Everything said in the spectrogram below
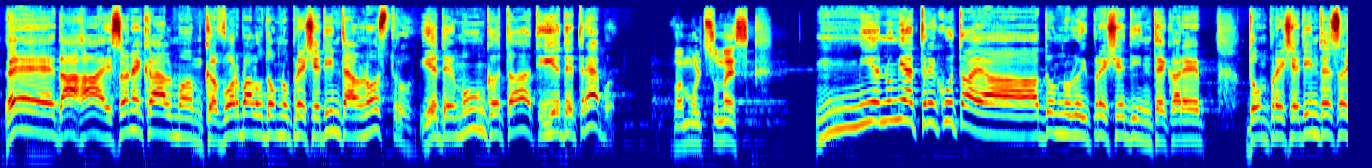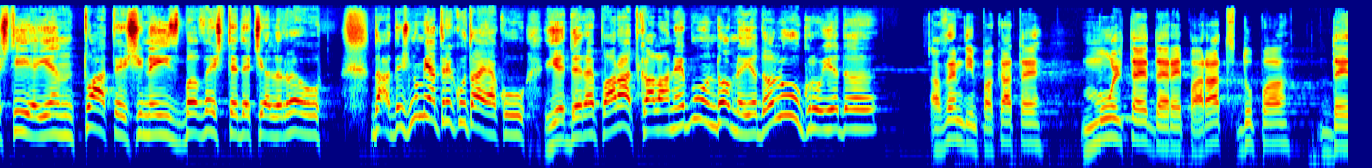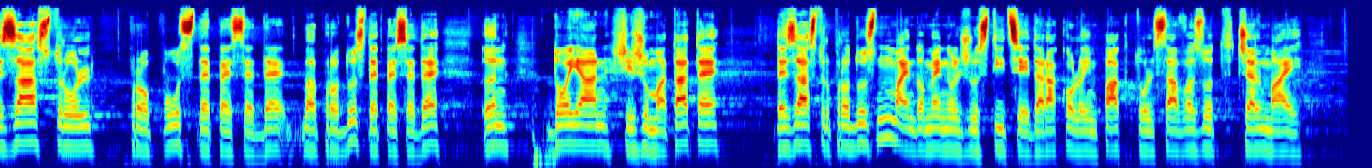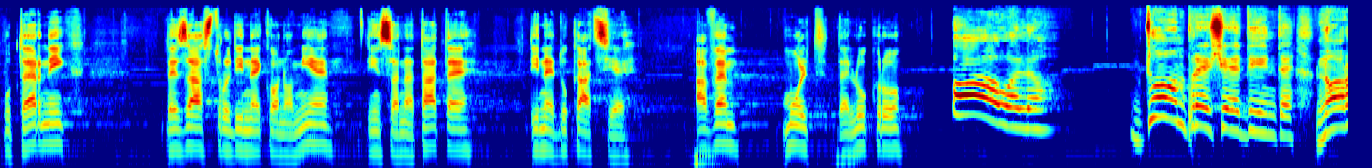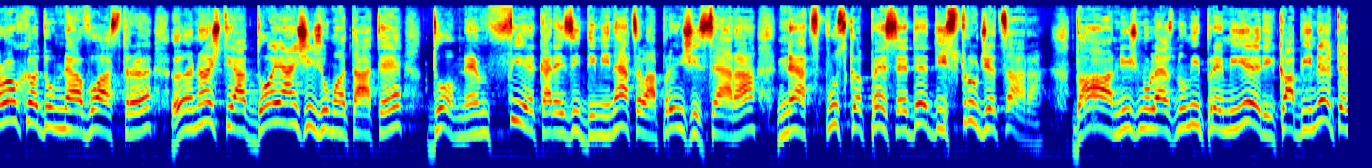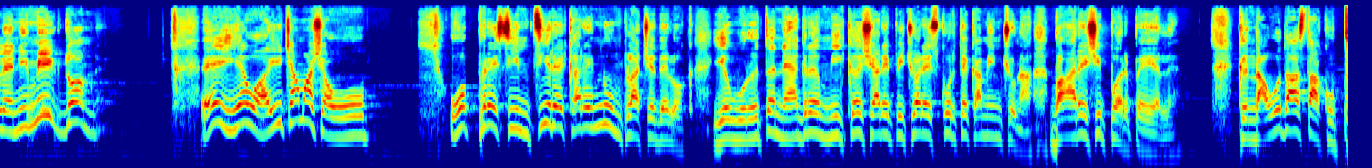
E, da, hai să ne calmăm Că vorba lui domnul președinte al nostru E de muncă, tati, e de treabă. Vă mulțumesc Mie nu mi-a trecut aia a domnului președinte Care, domn președinte să știe, e în toate și ne izbăvește de cel rău. Da, deci nu mi-a trecut aia cu E de reparat ca la nebun, domne, e de lucru, e de... Avem, din păcate, multe de reparat după dezastrul propus de PSD, produs de PSD în doi ani și jumătate dezastru produs nu numai în domeniul justiției, dar acolo impactul s-a văzut cel mai puternic, dezastrul din economie, din sănătate, din educație. Avem mult de lucru. Aoleu! Domn președinte, noroc că dumneavoastră în ăștia doi ani și jumătate Domne, în fiecare zi dimineață la prânz și seara Ne-ați spus că PSD distruge țara. Da, nici nu le-ați numit premierii, cabinetele, nimic, domne. Ei, eu aici am așa o o presimțire care nu-mi place deloc. E urâtă, neagră, mică și are picioare scurte ca minciuna. Ba are și păr pe ele. Când aud asta cu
